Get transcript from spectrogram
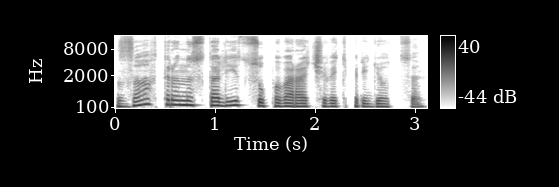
Завтра на столицу поворачивать придется.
